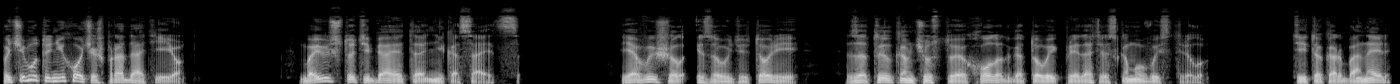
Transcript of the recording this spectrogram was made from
«Почему ты не хочешь продать ее?» Боюсь, что тебя это не касается. Я вышел из аудитории, затылком чувствуя холод, готовый к предательскому выстрелу. Тито Карбонель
